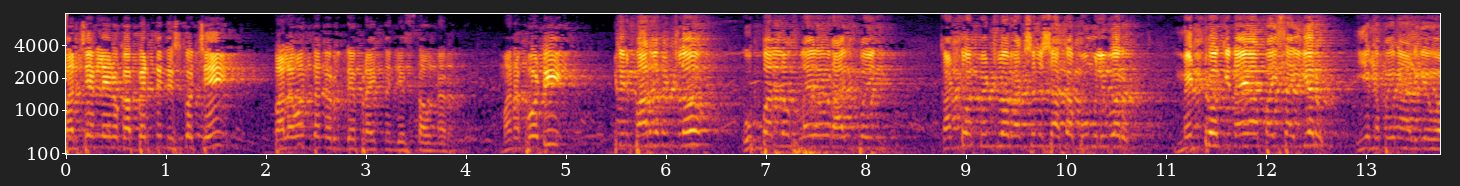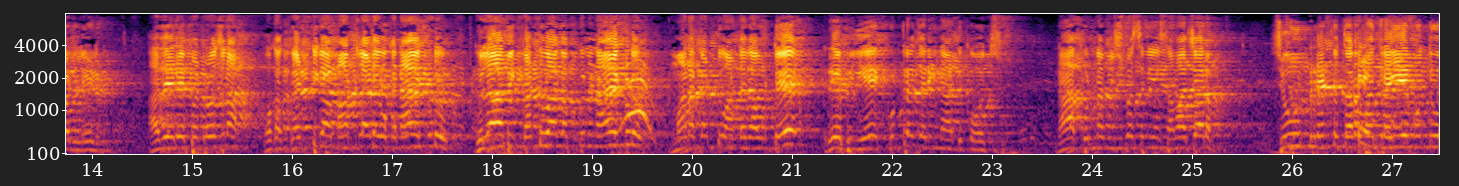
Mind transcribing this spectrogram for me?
పరిచయం లేని ఒక అభ్యర్థిని తీసుకొచ్చి బలవంతంగా రుద్దే ప్రయత్నం చేస్తా ఉన్నారు మన పోటీ పార్లమెంట్ లో ఉప్పల్లో ఫ్లైఓవర్ ఆగిపోయింది కంటోన్మెంట్ లో రక్షణ శాఖ భూములు ఇవ్వరు మెట్రోకి నయా పైసా ఇయ్యరు ఇయ్యకపోయినా అడిగేవాడు లేడు అదే రేపటి రోజున ఒక గట్టిగా మాట్లాడే ఒక నాయకుడు గులాబీ కండువా కప్పుకున్న నాయకుడు మనకంటూ అండగా ఉంటే రేపు ఏ కుట్ర జరిగినా అడ్డుకోవచ్చు. నాకున్న విశ్వసనీయ సమాచారం జూన్ రెండు తరగతి అయ్యే ముందు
